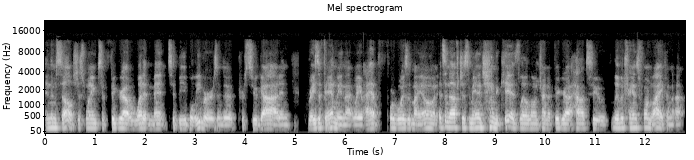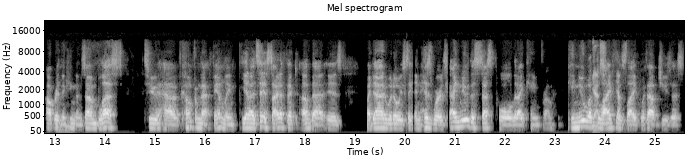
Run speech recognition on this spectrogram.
in themselves just wanting to figure out what it meant to be believers and to pursue God and raise a family in that way. I have four boys of my own. It's enough just managing the kids, let alone trying to figure out how to live a transformed life and uh, operate in the mm-hmm. kingdom. So I'm blessed to have come from that family. Yet I'd say a side effect of that is my dad would always say, in his words, I knew the cesspool that I came from. He knew what yes. life yep. was like without Jesus.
